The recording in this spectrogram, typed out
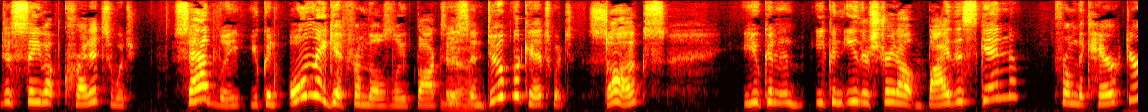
just save up credits, which sadly you can only get from those loot boxes Yeah. and duplicates, which sucks. You can you can either straight out buy the skin from the character,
